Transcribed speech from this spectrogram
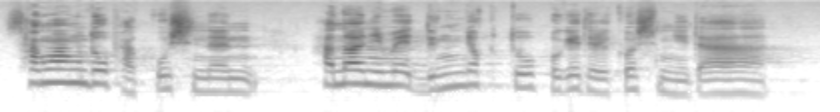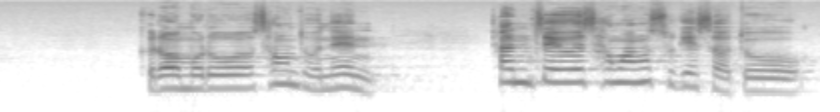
상황도 바꾸시는 하나님의 능력도 보게 될 것입니다. 그러므로 성도는 현재의 상황 속에서도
